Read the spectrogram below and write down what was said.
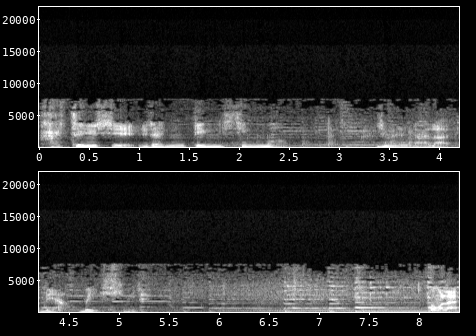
还真是人丁兴旺。又来了两位新人，跟我来。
